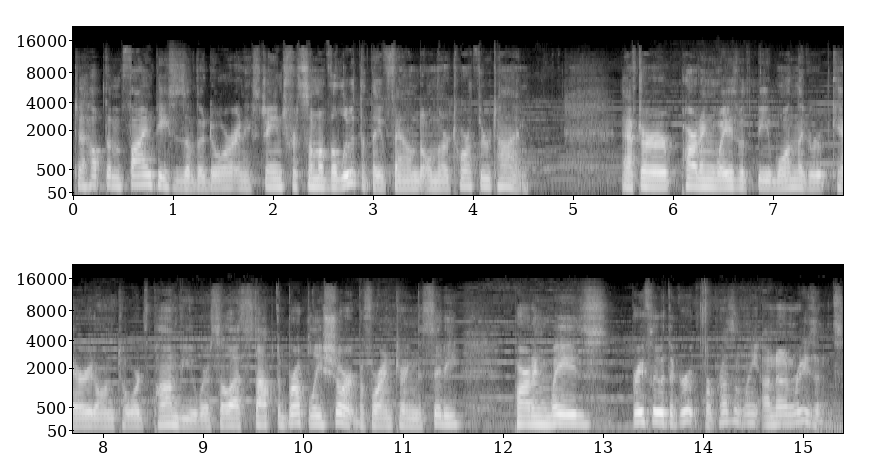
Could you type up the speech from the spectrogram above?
to help them find pieces of their door in exchange for some of the loot that they found on their tour through time. After parting ways with B1, the group carried on towards Pondview, where Celeste stopped abruptly short before entering the city, parting ways briefly with the group for presently unknown reasons.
